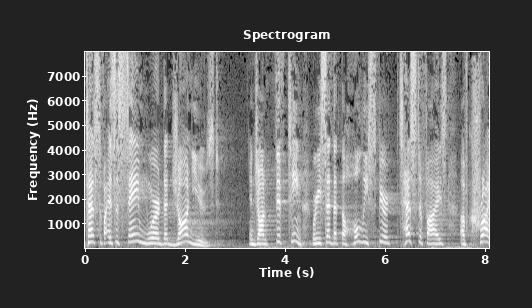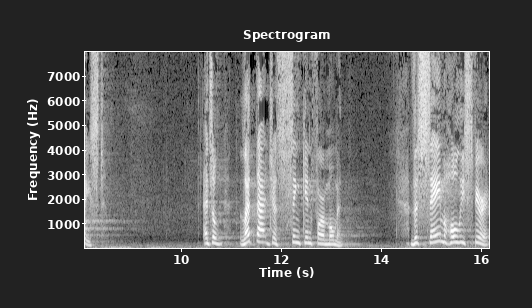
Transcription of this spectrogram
Testify is the same word that John used in John 15, where he said that the Holy Spirit testifies of Christ. And so let that just sink in for a moment. The same Holy Spirit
